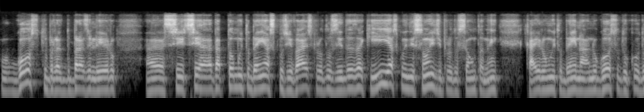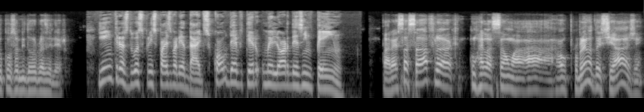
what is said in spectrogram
o gosto do brasileiro é, se, se adaptou muito bem às cultivares produzidas aqui e as condições de produção também caíram muito bem na, no gosto do, do consumidor brasileiro. E entre as duas principais variedades, qual deve ter o melhor desempenho? Para essa safra, com relação a, a, ao problema da estiagem,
